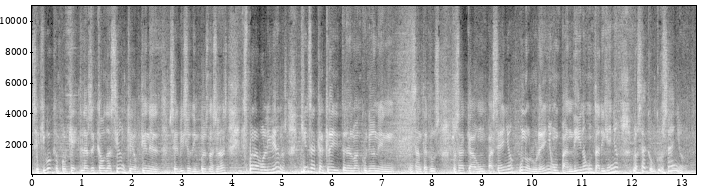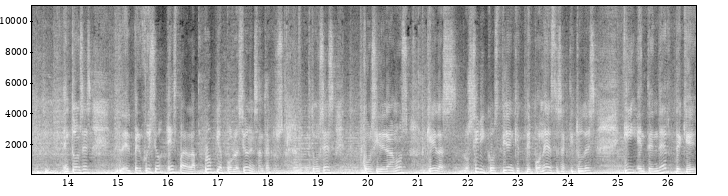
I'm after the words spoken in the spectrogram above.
se equivocan porque la recaudación que obtiene el Servicio de Impuestos Nacionales es para bolivianos. ¿Quién saca crédito en el Banco Unión en, Santa Cruz? Lo saca un paseño, un orureño, un pandino, un tarijeño, lo saca un cruceño. Entonces, el perjuicio es para la propia población en Santa Cruz. Entonces, consideramos que las, los cívicos tienen que deponer estas actitudes y entender de que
